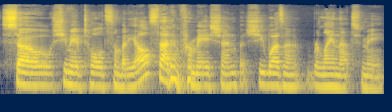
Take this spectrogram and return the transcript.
So she may have told somebody else that information, but she wasn't relaying that to me.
